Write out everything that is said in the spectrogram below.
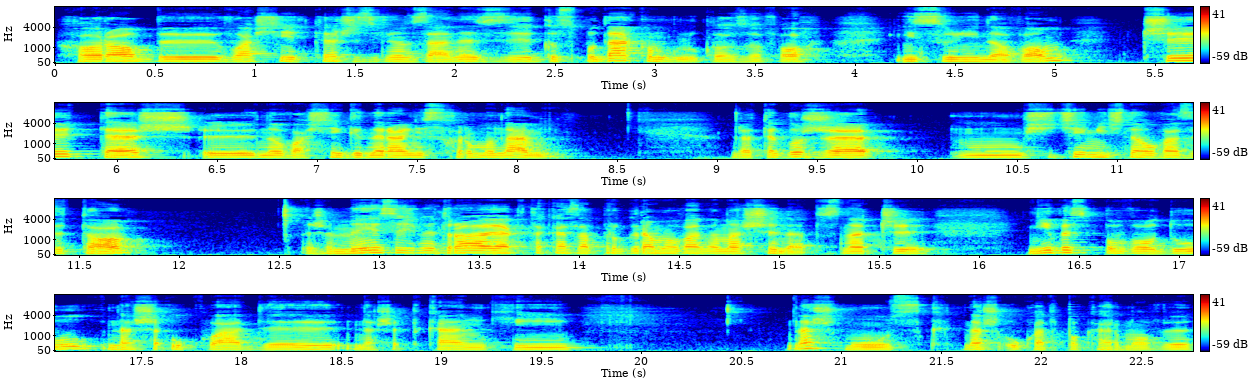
choroby właśnie też związane z gospodarką glukozowo-insulinową, czy też no właśnie generalnie z hormonami. Dlatego, że musicie mieć na uwadze to, że my jesteśmy trochę jak taka zaprogramowana maszyna, to znaczy nie bez powodu nasze układy, nasze tkanki, Nasz mózg, nasz układ pokarmowy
